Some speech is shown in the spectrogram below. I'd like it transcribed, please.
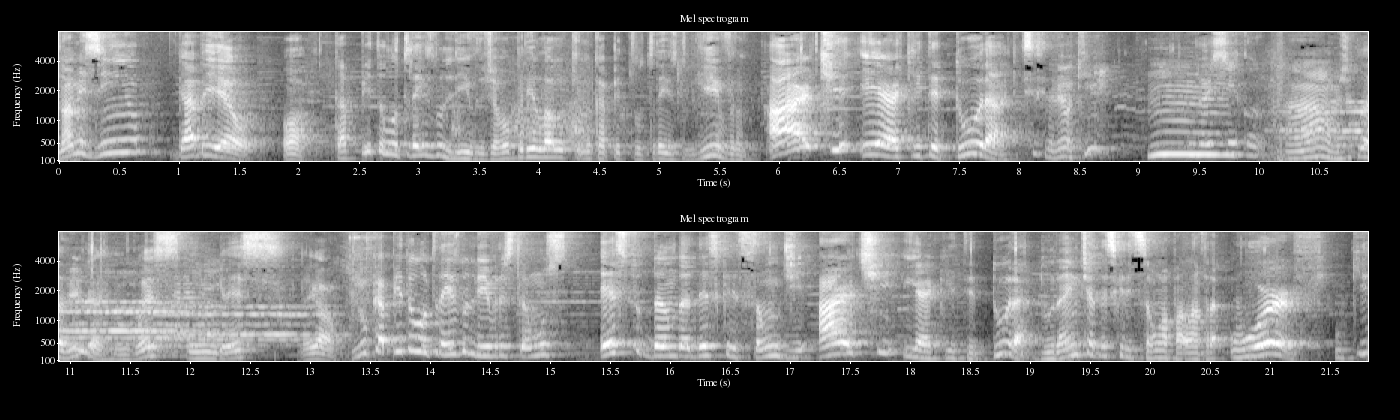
Nomezinho, Gabriel. Ó, capítulo 3 do livro. Já vou abrir logo aqui no capítulo 3 do livro. Arte e arquitetura. O que você escreveu aqui? Um versículo. Ah, versículo da Bíblia? Em inglês? Em inglês. Legal. No capítulo 3 do livro, estamos estudando a descrição de arte e arquitetura. Durante a descrição, a palavra worth, o que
